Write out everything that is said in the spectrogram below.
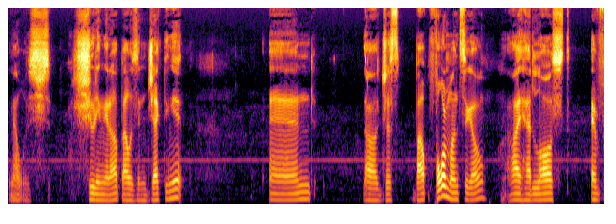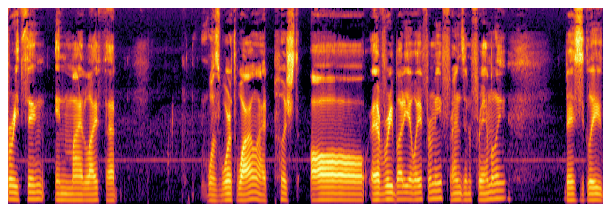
and I was sh- shooting it up. I was injecting it, and uh, just about four months ago, I had lost everything in my life that was worthwhile. I pushed all everybody away from me, friends and family, basically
